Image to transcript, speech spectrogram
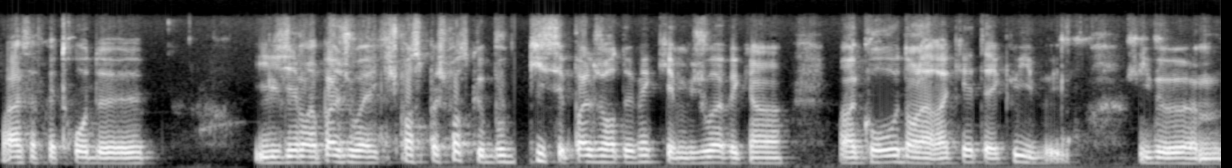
voilà, ça ferait trop de. Il j'aimerais pas jouer avec. Je pense, pas- je pense que Boogie, c'est pas le genre de mec qui aime jouer avec un, un gros dans la raquette. Avec lui, il veut. Il veut euh,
